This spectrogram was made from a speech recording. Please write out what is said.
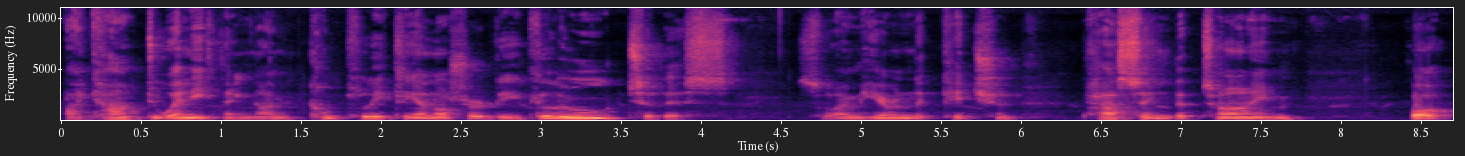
I can't do anything. I'm completely and utterly glued to this. So I'm here in the kitchen passing the time, but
